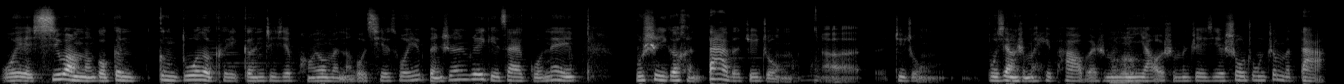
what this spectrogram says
我也希望能够更更多的可以跟这些朋友们能够切磋，因为本身 reggae 在国内不是一个很大的这种呃这种。不像什么 hip hop 啊、什么民谣、什么这些受众这么大，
